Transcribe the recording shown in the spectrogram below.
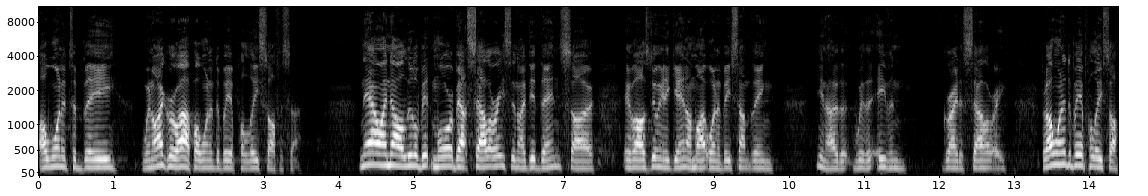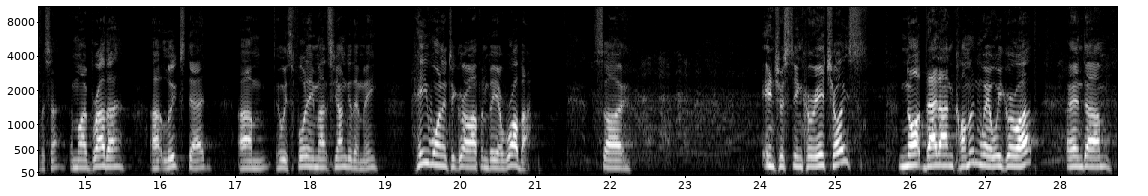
I wanted to be, when I grew up, I wanted to be a police officer. Now I know a little bit more about salaries than I did then, so if I was doing it again, I might want to be something, you know, that, with an even greater salary. But I wanted to be a police officer. And my brother, uh, Luke's dad, um, who is 14 months younger than me, he wanted to grow up and be a robber. So, interesting career choice. Not that uncommon where we grew up. And, um,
